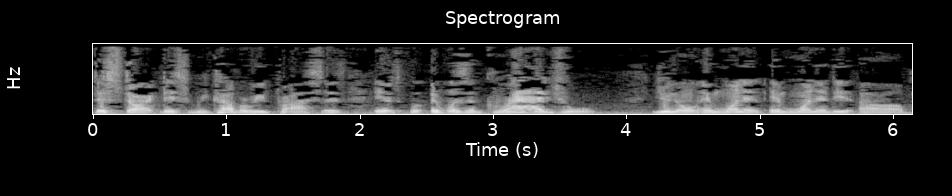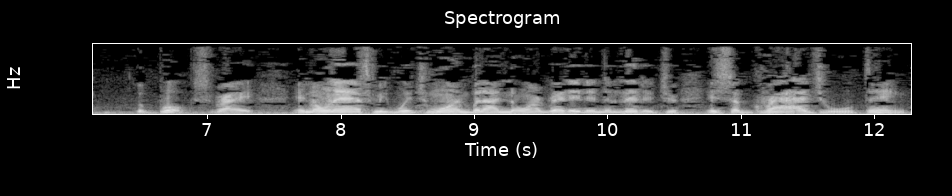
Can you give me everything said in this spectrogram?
to start this recovery process. It, it was a gradual, you know, in one of, in one of the, uh, the books, right? And don't ask me which one, but I know I read it in the literature. It's a gradual thing.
